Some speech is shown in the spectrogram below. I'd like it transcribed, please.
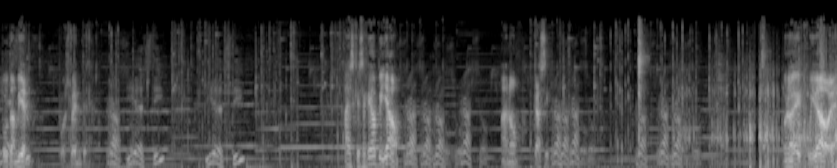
Tú también. Pues vente. Ah, es que se ha quedado pillado. Ah, no, casi. Bueno, eh, cuidado, eh.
